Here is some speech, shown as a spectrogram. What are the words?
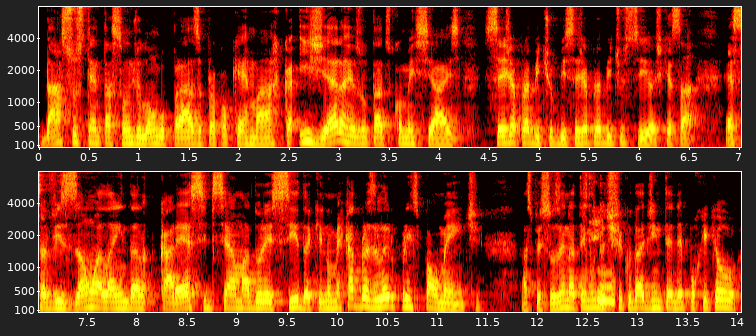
dá sustentação de longo prazo para qualquer marca e gera resultados comerciais, seja para B2B, seja para B2C. Eu acho que essa, essa visão ela ainda carece de ser amadurecida aqui no mercado brasileiro principalmente. As pessoas ainda têm Sim. muita dificuldade de entender por que, que eu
